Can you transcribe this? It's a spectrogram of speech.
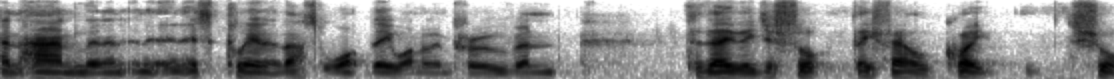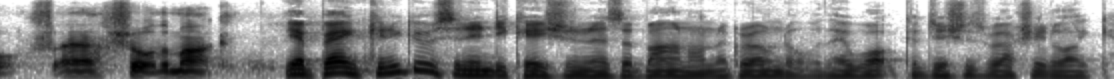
and handling, and, and it's clear that that's what they want to improve. And today they just thought they fell quite short uh, short of the mark. Yeah, Ben, can you give us an indication as a man on the ground over there what conditions were actually like?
